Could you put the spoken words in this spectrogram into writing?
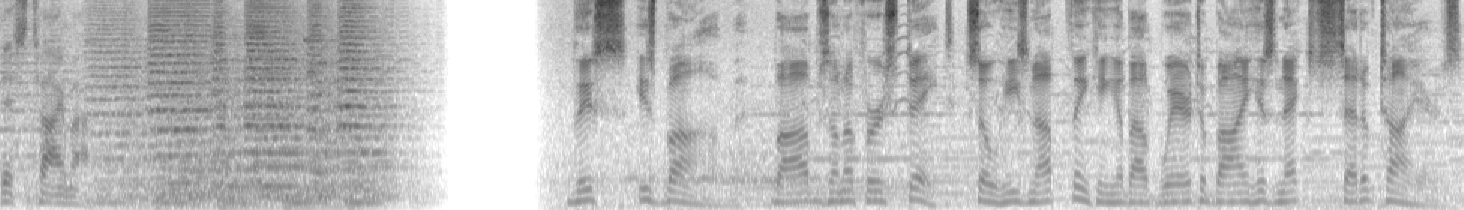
this timeout. This is Bob. Bob's on a first date, so he's not thinking about where to buy his next set of tires.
